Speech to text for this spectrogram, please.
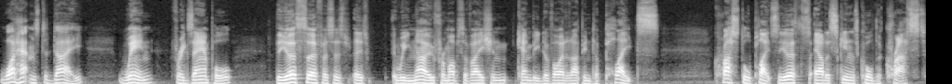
what happens today when, for example, the earth's surface, as, as we know from observation, can be divided up into plates, crustal plates. The earth's outer skin is called the crust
